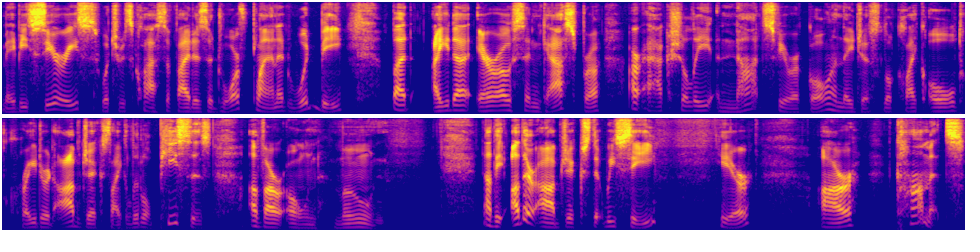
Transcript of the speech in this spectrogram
Maybe Ceres, which was classified as a dwarf planet would be. But Ida, Eros and Gaspra are actually not spherical and they just look like old cratered objects like little pieces of our own moon. Now the other objects that we see here are comets.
